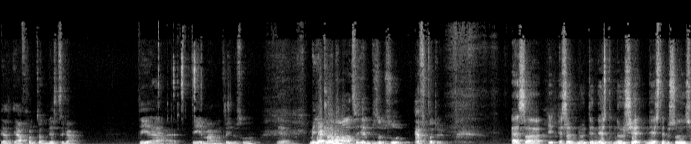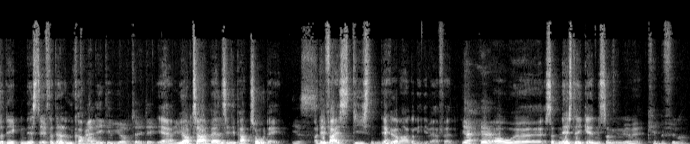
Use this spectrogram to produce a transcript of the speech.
jeg, jeg frygter den næste gang. Det er, Ja. det er mange frie episoder. Ja. Men jeg glæder mig meget til episode episode efter det. Altså, altså nu, det næste, når du siger næste episode, så er det ikke den næste, efter den her udkommer. Nej, det er ikke det, vi optager i dag. Ja, vi optager Battle City Part 2 i dag. Yes. Og det er faktisk decent. Jeg kan godt meget godt lide det i hvert fald. Ja, ja, ja. Og øh, så den næste igen, som det bliver kæmpe filler.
